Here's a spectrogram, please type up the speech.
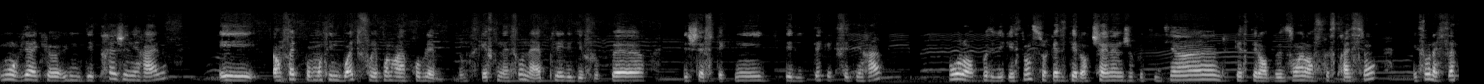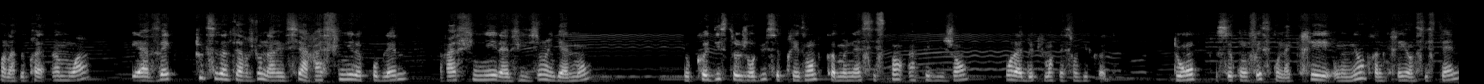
nous, on vient avec euh, une idée très générale et en fait, pour monter une boîte, il faut répondre à un problème. Donc, qu'est-ce qu'on a fait? On a appelé les développeurs, les chefs techniques, des tech, etc., pour leur poser des questions sur quels étaient leurs challenges au quotidien, quels étaient leurs besoins, leurs frustrations. Et ça, on a fait ça pendant à peu près un mois. Et avec toutes ces interviews, on a réussi à raffiner le problème, raffiner la vision également. Le codiste aujourd'hui se présente comme un assistant intelligent pour la documentation du code. Donc, ce qu'on fait, c'est qu'on a créé, on est en train de créer un système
